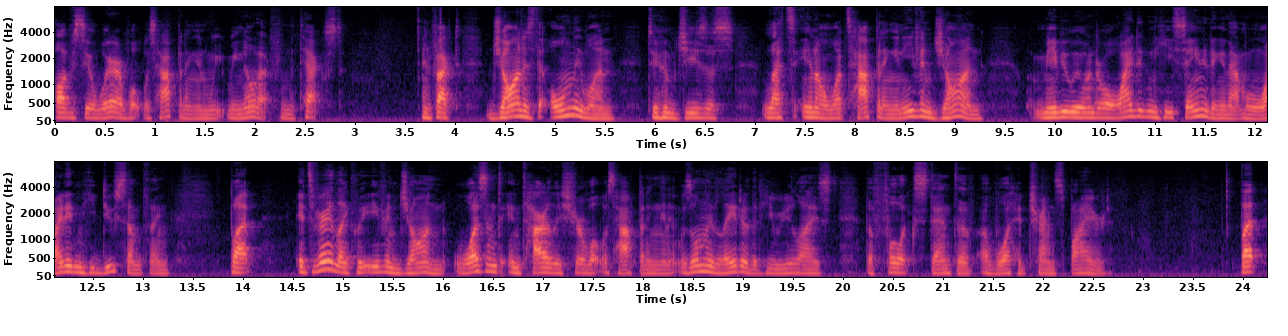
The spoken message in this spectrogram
obviously aware of what was happening. And we, we know that from the text. In fact, John is the only one to whom Jesus lets in on what's happening. And even John, maybe we wonder, well, why didn't he say anything in that moment? Why didn't he do something? But it's very likely even John wasn't entirely sure what was happening, and it was only later that he realized the full extent of, of what had transpired. But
